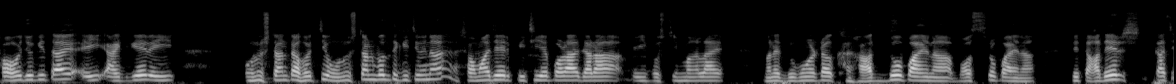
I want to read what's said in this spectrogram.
সহযোগিতায় এই আজকের এই অনুষ্ঠানটা হচ্ছে, অনুষ্ঠান বলতে কিছুই না, সমাজের পিছিয়ে পড়া যারা এই পশ্চিমবাংলায় মানে দুমোটা খাদ্য পায় না, বস্ত্র পায় না সেই তাদের কাছে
